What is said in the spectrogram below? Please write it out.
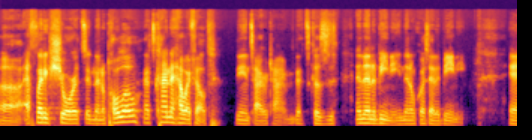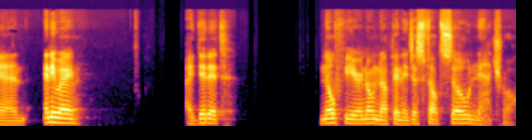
uh, athletic shorts, and then a polo. That's kind of how I felt the entire time. That's because, and then a beanie, and then of course I had a beanie. And anyway, I did it. No fear, no nothing. It just felt so natural.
